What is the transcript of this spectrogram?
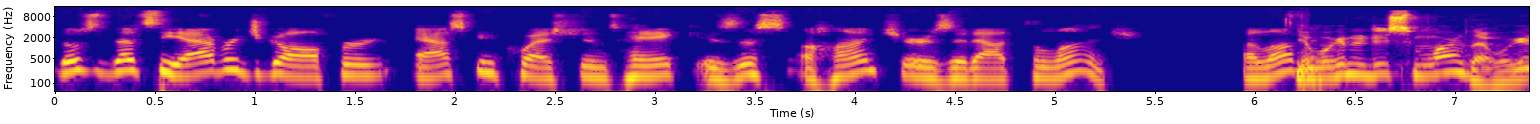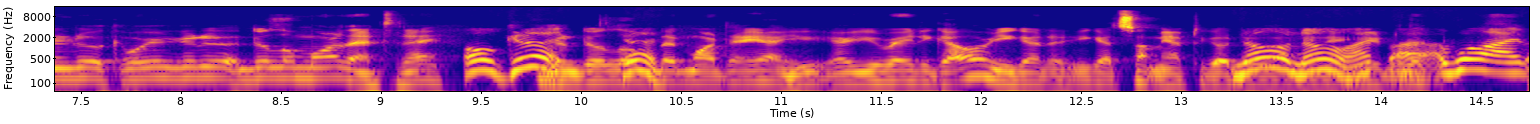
those that's the average golfer asking questions. Hank, is this a hunch or is it out to lunch? I love Yeah, it. we're gonna do some more of that. We're gonna do a, we're gonna do a little more of that today. Oh, We're good. gonna do a little good. bit more. Today. Yeah, you, are you ready to go, or you got you got something you have to go do? No, mean, no. I, you- I, well, I, I'm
